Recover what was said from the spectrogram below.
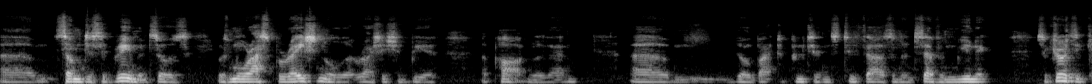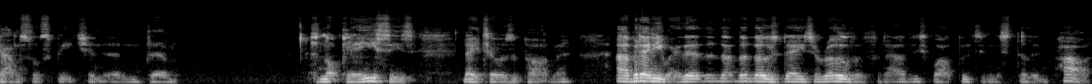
um, some disagreement. So it was, it was, more aspirational that Russia should be a, a partner then. Um, go back to Putin's 2007 Munich Security Council speech, and, and um, it's not clear he sees NATO as a partner. Uh, but anyway, the, the, the, those days are over for now, at least while Putin is still in power.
